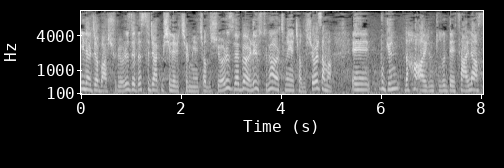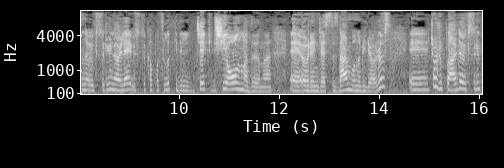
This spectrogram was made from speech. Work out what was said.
ilaca başvuruyoruz ya da sıcak bir şeyler içirmeye çalışıyoruz ve böyle üstünü örtmeye çalışıyoruz ama e, bugün daha ayrıntılı detaylı aslında öksürüğün öyle üstü kapatılıp gidilecek bir şey olmadığını e, öğreneceğiz sizden bunu biliyoruz. E, çocuklarda öksürük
